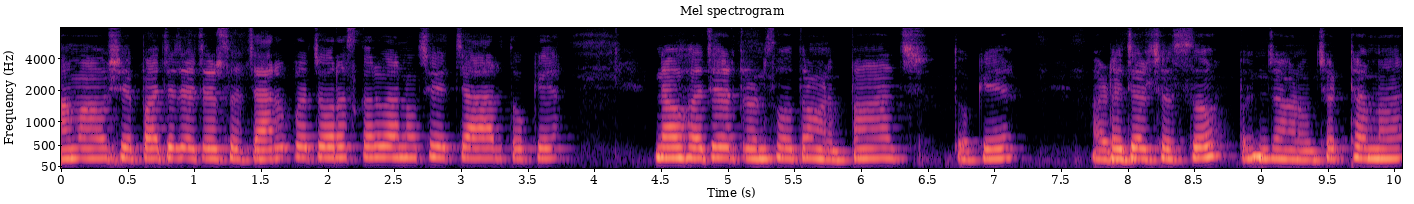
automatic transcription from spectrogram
આમાં આવશે પાંચ હજાર ચારસો ચાર ઉપર ચોરસ કરવાનો છે. ચાર તો કે નવ હજાર ત્રણસો ત્રણ પાંચ તો કે આઠ હજાર છસો પંચાણું. છઠ્ઠામાં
